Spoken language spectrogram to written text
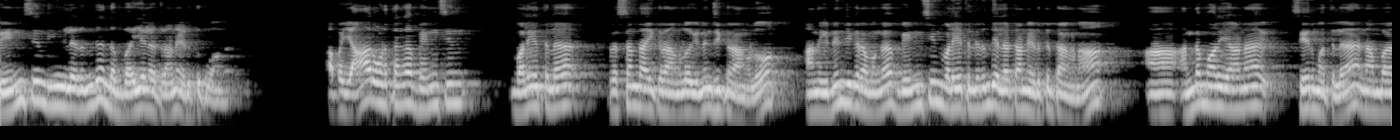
பென்சின் ரிங்கிலிருந்து அந்த பை எலக்ட்ரானை எடுத்துக்குவாங்க. அப்போ யார் ஒருத்தங்க பென்சின் வளையத்தில் ப்ரெசண்ட் ஆகிக்கிறாங்களோ இணைஞ்சிக்கிறாங்களோ அந்த இணைஞ்சிக்கிறவங்க பென்சின் வளையத்திலிருந்து எலக்ட்ரான் எடுத்துட்டாங்கன்னா அந்த மாதிரியான சேர்மத்தில் நம்ம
